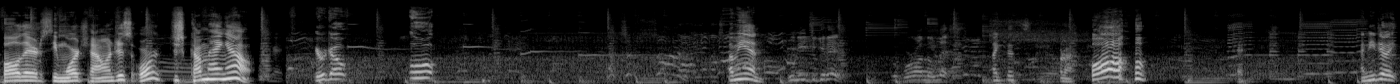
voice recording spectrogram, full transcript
Follow there to see more challenges or just come hang out. Okay, here we go. Ooh. Let me in. We need to get in. We're on the list. Like this. Oh! Okay. I need to.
